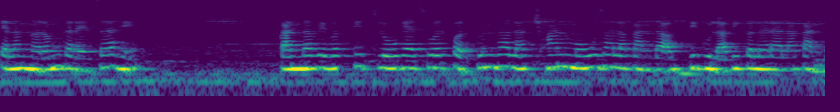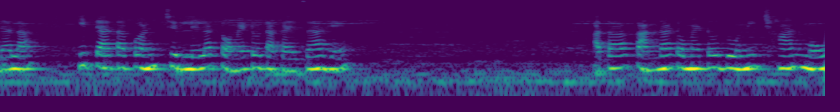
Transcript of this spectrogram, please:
त्याला नरम करायचा आहे. कांदा व्यवस्थित स्लो गॅसवर परतून झाला छान मऊ झाला कांदा. अगदी गुलाबी कलर आला कांद्याला की त्यात आपण चिरलेला टोमॅटो टाकायचा आहे. आता कांदा टोमॅटो दोन्ही छान मऊ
